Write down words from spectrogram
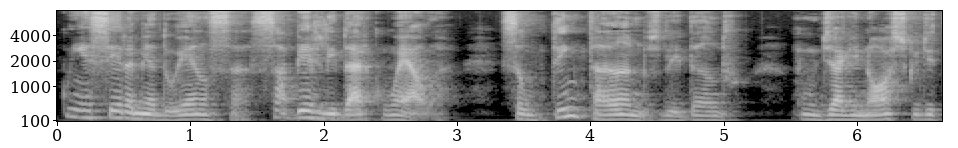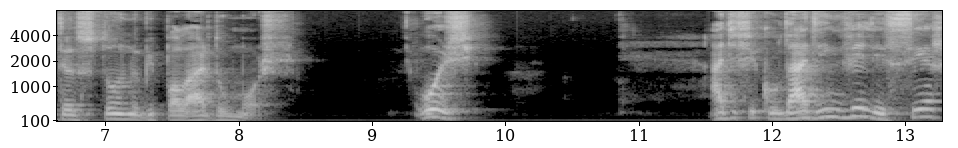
conhecer a minha doença, saber lidar com ela. São 30 anos lidando com o diagnóstico de transtorno bipolar do humor. Hoje, a dificuldade em envelhecer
